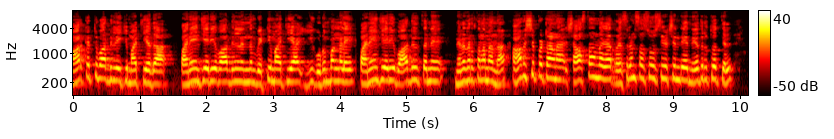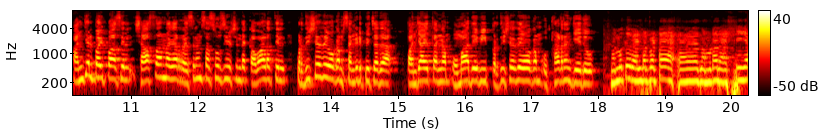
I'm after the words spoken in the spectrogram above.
മാർക്കറ്റ് വാർഡിലേക്ക് മാറ്റിയത്. പനയഞ്ചേരി വാർഡിൽ നിന്നും വെട്ടിമാറ്റിയ ഈ കുടുംബങ്ങളെ പനയഞ്ചേരി വാർഡിൽ തന്നെ നിലനിർത്തണമെന്ന് ആവശ്യപ്പെട്ടാണ് ശാസ്താനഗർ റെസിഡൻസ് അസോസിയേഷന്റെ നേതൃത്വത്തിൽ അഞ്ചൽ ബൈപ്പാസിൽ ശാസ്താനഗർ റെസിഡൻസ് അസോസിയേഷന്റെ കവാടത്തിൽ പ്രതിഷേധ യോഗം സംഘടിപ്പിച്ചത്. പഞ്ചായത്ത് അംഗം ഉമാദേവി പ്രതിഷേധ യോഗം ഉദ്ഘാടനം ചെയ്തു. നമുക്ക് വേണ്ടപ്പെട്ട നമ്മുടെ രാഷ്ട്രീയ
